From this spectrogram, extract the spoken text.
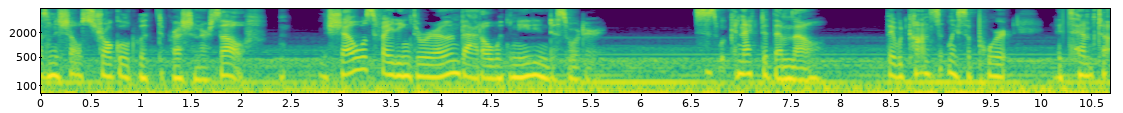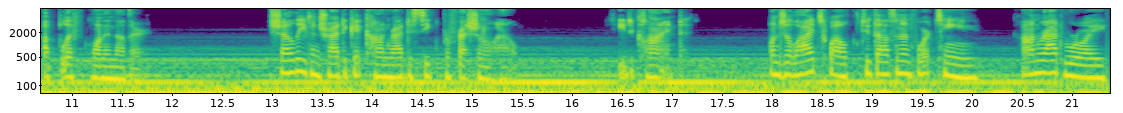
as Michelle struggled with depression herself. Michelle was fighting through her own battle with an eating disorder. This is what connected them, though. They would constantly support and attempt to uplift one another. Shell even tried to get Conrad to seek professional help. He declined. On July 12, 2014, Conrad Roy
